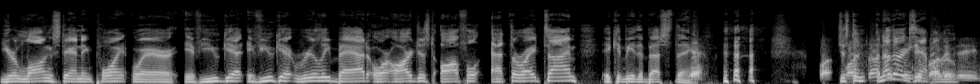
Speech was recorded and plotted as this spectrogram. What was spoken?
your long-standing point where if you get if you get really bad or are just awful at the right time, it can be the best thing. Yeah. Well, Just well, an- another example, it,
